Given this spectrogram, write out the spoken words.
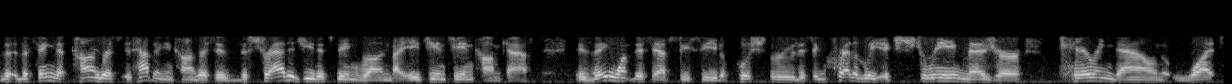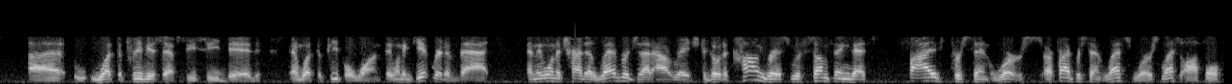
the, the thing that Congress is happening in Congress is the strategy that's being run by AT&T and Comcast is they want this FCC to push through this incredibly extreme measure tearing down what uh, what the previous FCC did and what the people want. They want to get rid of that, and they want to try to leverage that outrage to go to Congress with something that's 5% worse, or 5% less worse, less awful,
